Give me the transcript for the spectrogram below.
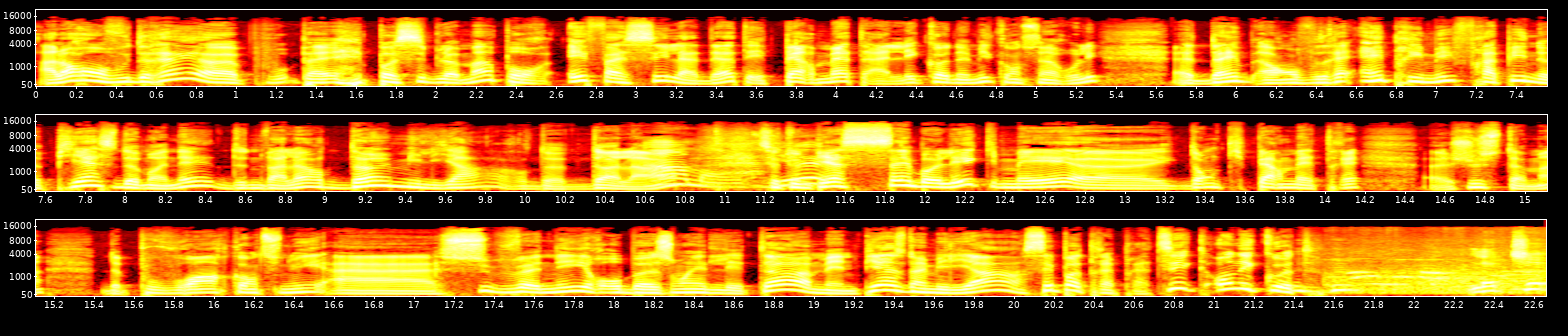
Alors, on voudrait euh, pour- ben, possiblement pour effacer la dette et permettre à l'économie de continuer à rouler, euh, on voudrait imprimer, frapper une pièce de monnaie d'une valeur d'un milliard de dollars. Ah, C'est une pièce symbolique, mais euh, donc qui permettrait euh, justement de pouvoir continuer à subvenir aux besoins de l'État. Mais une pièce d'un milliard, c'est pas très pratique. On écoute. Le chip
